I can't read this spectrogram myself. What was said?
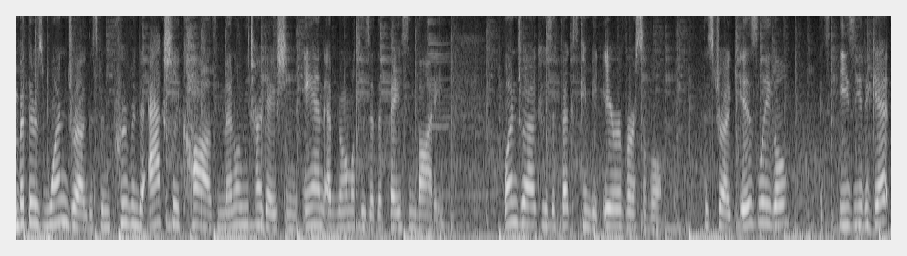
But there's one drug that's been proven to actually cause mental retardation and abnormalities of the face and body. One drug whose effects can be irreversible. This drug is legal, it's easy to get,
